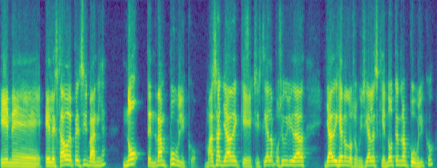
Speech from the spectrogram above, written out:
en eh, el estado de Pensilvania no tendrán público, más allá de que existía la posibilidad ya dijeron los oficiales que no tendrán público,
